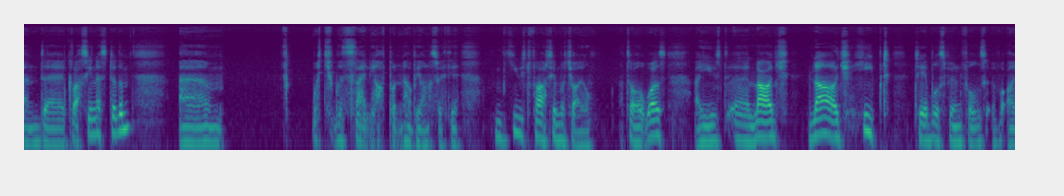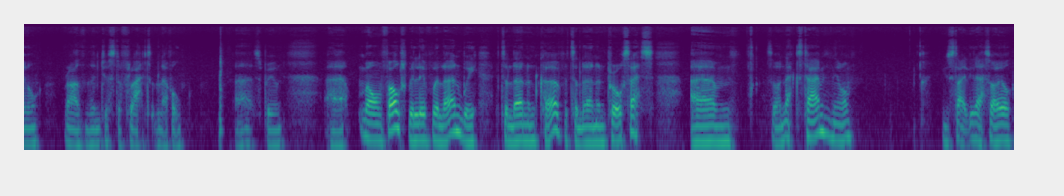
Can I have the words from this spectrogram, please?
and uh, glossiness to them, um, which was slightly off-putting. I'll be honest with you. Used far too much oil. That's all it was. I used large, large heaped tablespoonfuls of oil rather than just a flat level uh, spoon. Uh, my own fault. We live, we learn. We it's a learning curve. It's a learning process. Um, so next time, you know, use slightly less oil.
